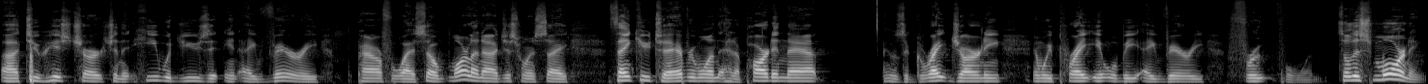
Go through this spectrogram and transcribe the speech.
uh, to His church, and that He would use it in a very powerful way. So, Marla and I just want to say thank you to everyone that had a part in that. It was a great journey, and we pray it will be a very fruitful one. So, this morning,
